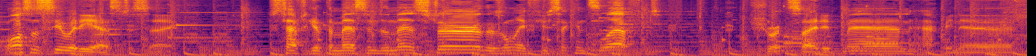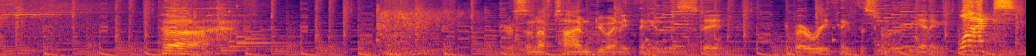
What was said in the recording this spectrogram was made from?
We'll also see what he has to say. Just have to get the message to the minister. There's only a few seconds left. Short-sighted man. Happiness. There's enough time to do anything in this state. You better rethink this from the beginning. What?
